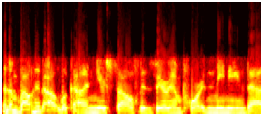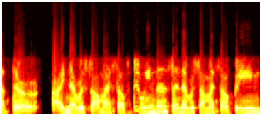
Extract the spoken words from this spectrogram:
an unbounded outlook on yourself is very important, meaning that there I never saw myself doing this. I never saw myself being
